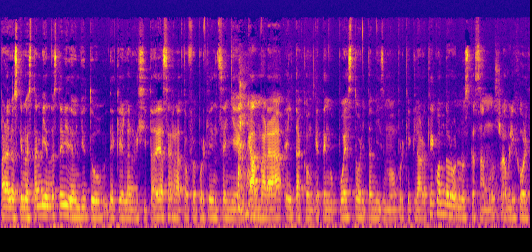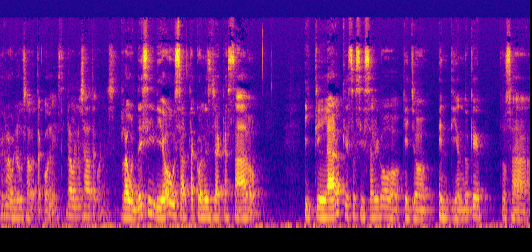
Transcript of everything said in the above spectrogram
Para los que no están viendo este video en YouTube, de que la risita de hace rato fue porque enseñé en cámara el tacón que tengo puesto ahorita mismo, porque claro que cuando nos casamos, Raúl y Jorge, Raúl no usaba tacones. Raúl no usaba tacones. Raúl decidió usar tacones ya casado. Y claro que eso sí es algo que yo entiendo que, o sea,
